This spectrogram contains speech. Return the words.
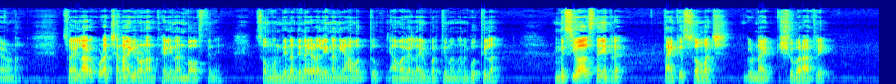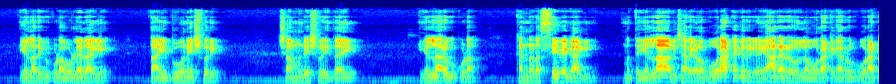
ಹೇಳೋಣ. ಸೊ ಎಲ್ಲರೂ ಕೂಡ ಚೆನ್ನಾಗಿರೋಣ ಅಂತ ಹೇಳಿ ನಾನು ಭಾವಿಸ್ತೀನಿ. ಸೊ ಮುಂದಿನ ದಿನಗಳಲ್ಲಿ ನಾನು ಯಾವತ್ತು, ಯಾವಾಗ ಲೈವ್ ಬರ್ತೀನೋ ನನಗೆ ಗೊತ್ತಿಲ್ಲ. ಮಿಸ್ ಯು ಆಲ್ ಸ್ನೇಹಿತರೆ. Thank you so much good night ಶುಭರಾತ್ರಿ. ಎಲ್ಲರಿಗೂ ಕೂಡ ಒಳ್ಳೆಯದಾಗಲಿ ತಾಯಿ ಭುವನೇಶ್ವರಿ, ಚಾಮುಂಡೇಶ್ವರಿ ತಾಯಿ, ಎಲ್ಲರಿಗೂ ಕೂಡ ಕನ್ನಡ ಸೇವೆಗಾಗಿ ಮತ್ತು ಎಲ್ಲ ವಿಚಾರಗಳ ಹೋರಾಟಗಾರರಿಗೆ ಯಾರ್ಯಾರು ಇಲ್ಲ, ಹೋರಾಟಗಾರರು ಹೋರಾಟ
